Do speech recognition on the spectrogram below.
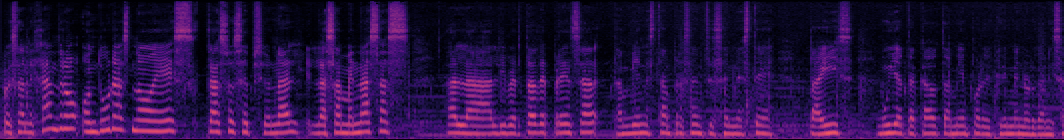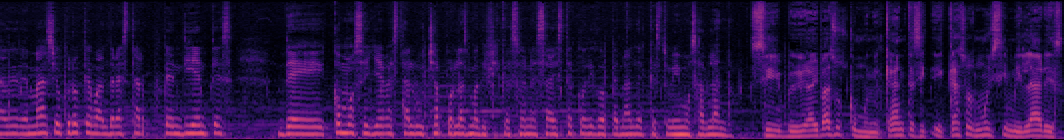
Pues Alejandro, Honduras no es caso excepcional. Las amenazas a la libertad de prensa también están presentes en este país, muy atacado también por el crimen organizado y demás. Yo creo que valdrá estar pendientes de cómo se lleva esta lucha por las modificaciones a este Código Penal del que estuvimos hablando. Sí, hay vasos comunicantes y, casos muy similares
